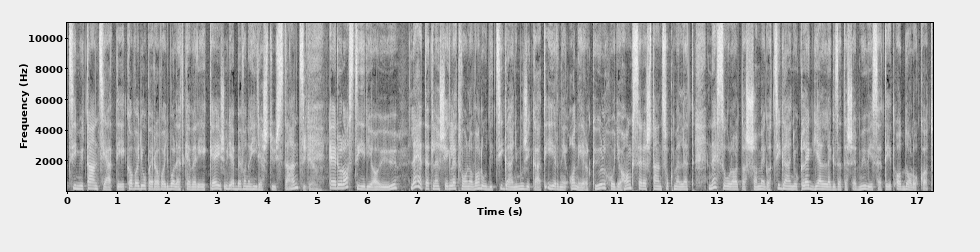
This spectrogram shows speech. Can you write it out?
című táncjátéka, vagy opera, vagy balett keveréke, és ugye ebben van a híres tűztánc. Igen. Erről azt írja ő, lehetetlenség lett volna valódi cigány muzsikát írni anélkül, hogy a hangszeres táncok mellett ne szólaltassa meg a cigányok legjellegzetesebb művészetét, a dalokat.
